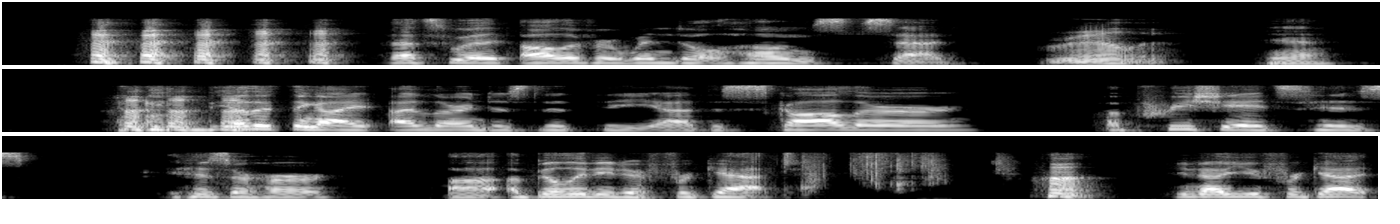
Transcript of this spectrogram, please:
That's what Oliver Wendell Holmes said. Really? Yeah. the other thing I, I learned is that the uh, the scholar appreciates his his or her uh, ability to forget. Huh. You know, you forget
